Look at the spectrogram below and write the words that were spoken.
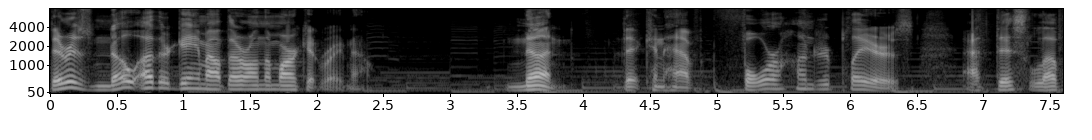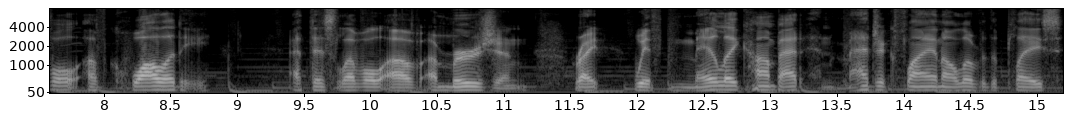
There is no other game out there on the market right now. None that can have 400 players at this level of quality, at this level of immersion, right? With melee combat and magic flying all over the place,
